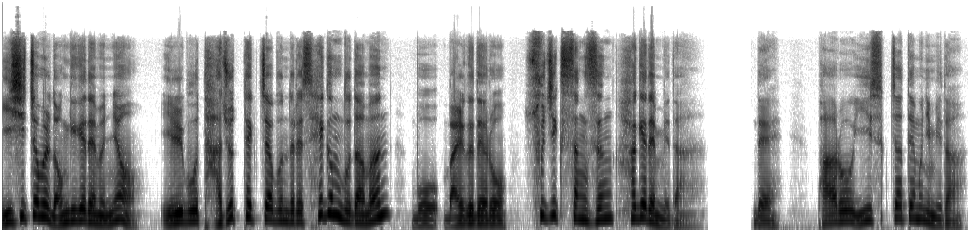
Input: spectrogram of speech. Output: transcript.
이 시점을 넘기게 되면요. 일부 다주택자분들의 세금 부담은 뭐 말 그대로 수직 상승하게 됩니다. 네, 바로 이 숫자 때문입니다.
